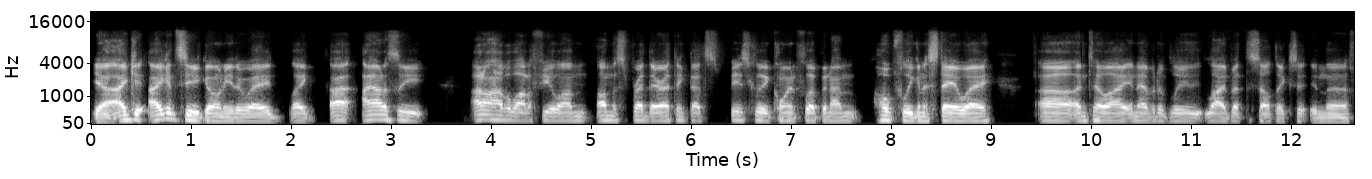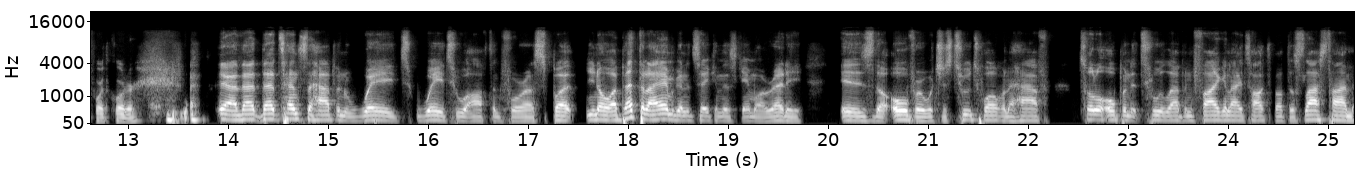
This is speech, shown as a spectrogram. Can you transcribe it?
Yeah, I could I could see it going either way. Like I, I honestly I don't have a lot of feel on on the spread there. I think that's basically a coin flip, and I'm hopefully going to stay away uh, until I inevitably live bet the Celtics in the fourth quarter. yeah, that that tends to happen way way too often for us. But you know, a bet that I am going to take in this game already is the over, which is 212 and a half. Total opened at 211. Feig and I talked about this last time.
